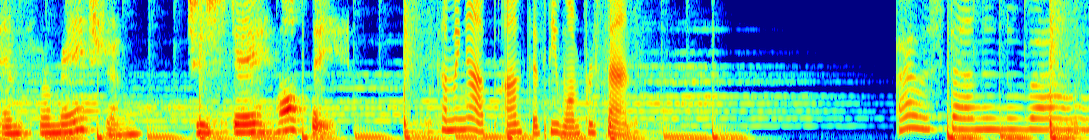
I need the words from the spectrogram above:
information to stay healthy. Coming up on 51%. I was standing around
